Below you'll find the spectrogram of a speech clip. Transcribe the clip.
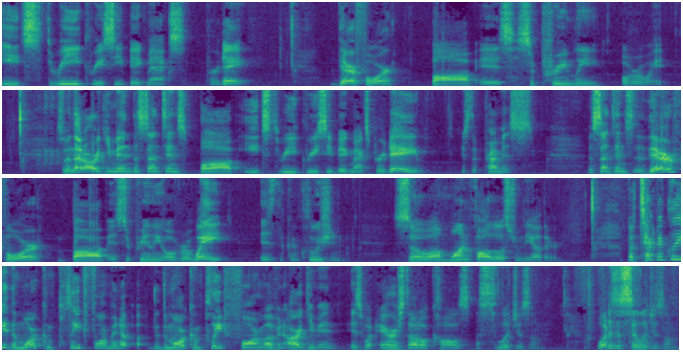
eats three greasy Big Macs per day. Therefore, Bob is supremely overweight. So in that argument, the sentence Bob eats three greasy Big Macs per day is the premise. The sentence, therefore, Bob is supremely overweight, is the conclusion. So um, one follows from the other. But technically, the more complete form in the more complete form of an argument is what Aristotle calls a syllogism. What is a syllogism?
